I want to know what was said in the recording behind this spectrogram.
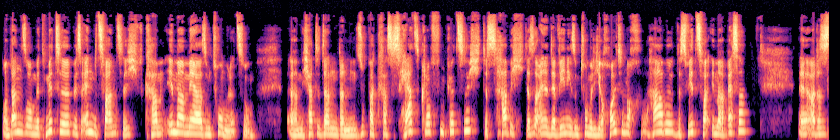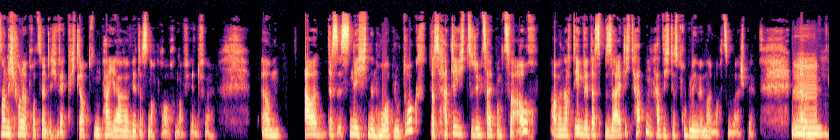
Und dann so mit Mitte bis Ende 20 kamen immer mehr Symptome dazu. Ähm, ich hatte dann dann super krasses Herzklopfen plötzlich. Das habe ich, das ist eine der wenigen Symptome, die ich auch heute noch habe. Das wird zwar immer besser, äh, aber das ist noch nicht hundertprozentig weg. Ich glaube, ein paar Jahre wird das noch brauchen, auf jeden Fall. Ähm, aber das ist nicht ein hoher Blutdruck. Das hatte ich zu dem Zeitpunkt zwar auch, aber nachdem wir das beseitigt hatten, hatte ich das Problem immer noch zum Beispiel. Mm. Ähm,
